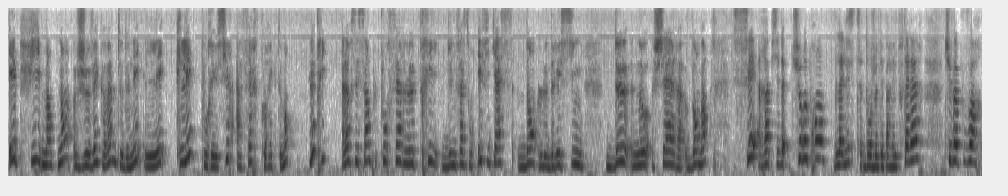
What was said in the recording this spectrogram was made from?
et puis maintenant, je vais quand même te donner les clés pour réussir à faire correctement le tri. Alors c'est simple, pour faire le tri d'une façon efficace dans le dressing de nos chers bambins, c'est rapide. Tu reprends la liste dont je t'ai parlé tout à l'heure. Tu vas pouvoir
